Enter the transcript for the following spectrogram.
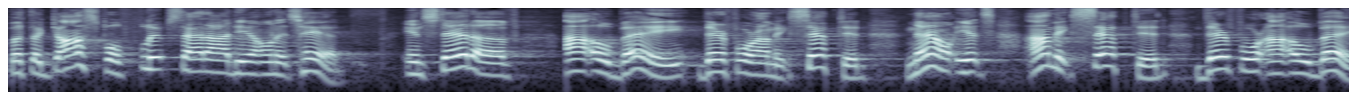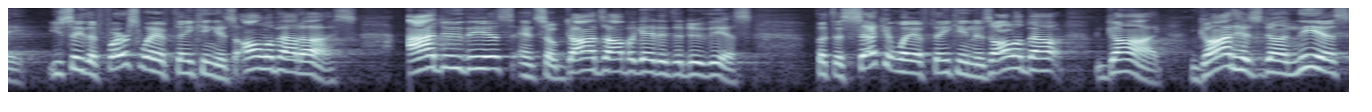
But the gospel flips that idea on its head. Instead of, I obey, therefore I'm accepted, now it's, I'm accepted, therefore I obey. You see, the first way of thinking is all about us. I do this, and so God's obligated to do this. But the second way of thinking is all about God. God has done this,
